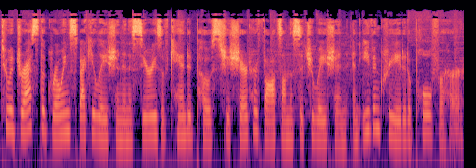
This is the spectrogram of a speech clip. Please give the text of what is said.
To address the growing speculation in a series of candid posts she shared her thoughts on the situation and even created a poll for her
